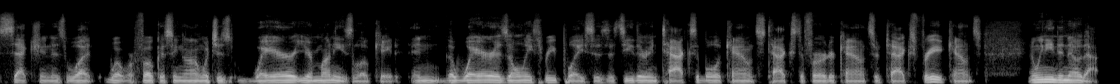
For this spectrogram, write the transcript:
section is what what we're focusing on which is where your money is located. And the where is only three places. It's either in taxable accounts tax deferred accounts or tax free accounts. And we need to know that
